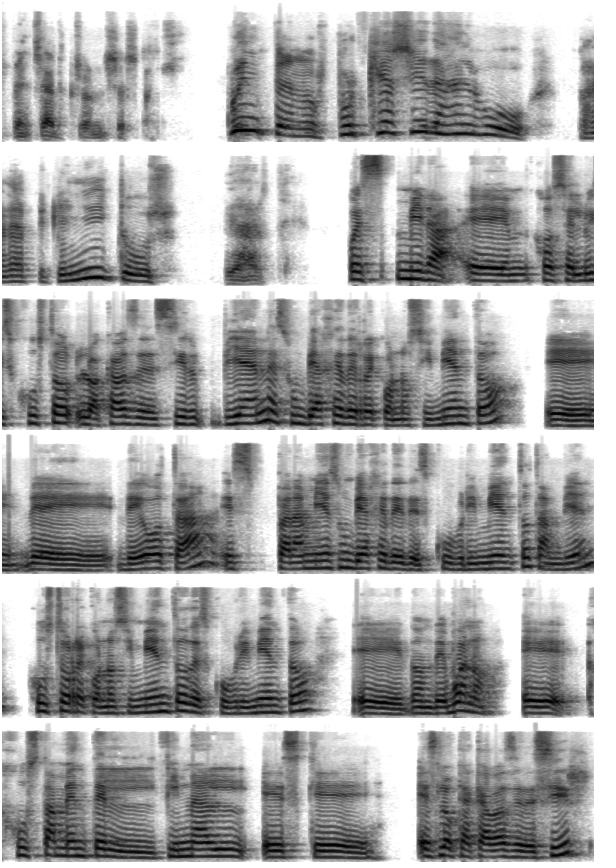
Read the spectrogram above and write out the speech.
pensar que son esas cosas. Cuéntanos, ¿por qué hacer algo para pequeñitos de arte? Pues mira, eh, José Luis, justo lo acabas de decir bien, es un viaje de reconocimiento eh, de, de, OTA. Es, para mí es un viaje de descubrimiento también, justo reconocimiento, descubrimiento, eh, donde, bueno, eh, justamente el final es que es lo que acabas de decir,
